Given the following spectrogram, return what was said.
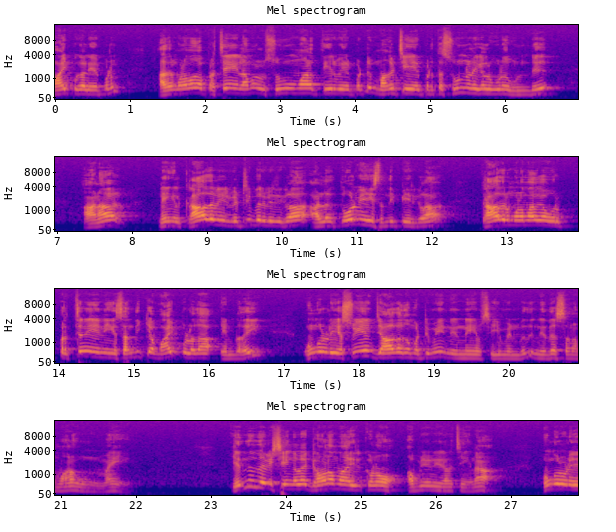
வாய்ப்புகள் ஏற்படும். அதன் மூலமாக பிரச்சனை இல்லாமல் ஒரு தீர்வு ஏற்பட்டு மகிழ்ச்சியை ஏற்படுத்த சூழ்நிலைகள் கூட உண்டு. ஆனால் நீங்கள் காதலில் வெற்றி பெறுவீர்களா அல்லது தோல்வியை சந்திப்பீர்களா? காதல் மூலமாக ஒரு பிரச்சனையை நீங்கள் சந்திக்க வாய்ப்புள்ளதா என்பதை உங்களுடைய சுய ஜாதகம் மட்டுமே நிர்ணயம் செய்யும் என்பது நிதர்சனமான உண்மை. எந்தெந்த விஷயங்களை கவனமாக இருக்கணும் அப்படின்னு நினச்சிங்கன்னா உங்களுடைய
